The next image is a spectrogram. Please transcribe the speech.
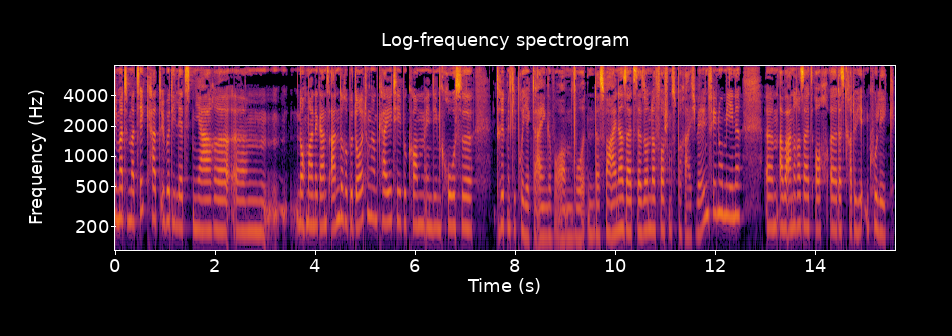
die Mathematik hat über die letzten Jahre ähm, nochmal eine ganz andere Bedeutung am KIT bekommen, indem große Drittmittelprojekte eingeworben wurden. Das war einerseits der Sonderforschungsbereich Wellenphänomene, ähm, aber andererseits auch äh, das Graduiertenkolleg,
